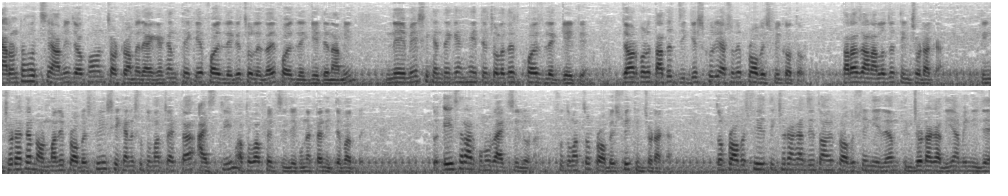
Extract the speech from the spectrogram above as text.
কারণটা হচ্ছে আমি যখন চট্টগ্রামের এক এখান থেকে ফয়েজ লেকে চলে যাই, ফয়েজ লেক গেটে নামি, নেমে সেখান থেকে হেঁটে চলে যায় ফয়েজ লেক গেটে যাওয়ার পরে তাদের জিজ্ঞেস করি, আসলে প্রবেশ ফি কত? তারা জানালো যে তিনশো টাকা। তিনশো টাকা নর্মালি প্রবেশ ফি সেখানে শুধুমাত্র একটা আইসক্রিম অথবা পেপসি যে কোনো একটা নিতে পারবে। তো এছাড়া আর কোনো রাইড ছিল না। শুধুমাত্র প্রবেশ ফি তিনশো টাকা। তো প্রবেশ ফি তিনশো টাকা যেহেতু আমি প্রবেশ ফি নিলাম, তিনশো টাকা দিয়ে আমি নিজে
